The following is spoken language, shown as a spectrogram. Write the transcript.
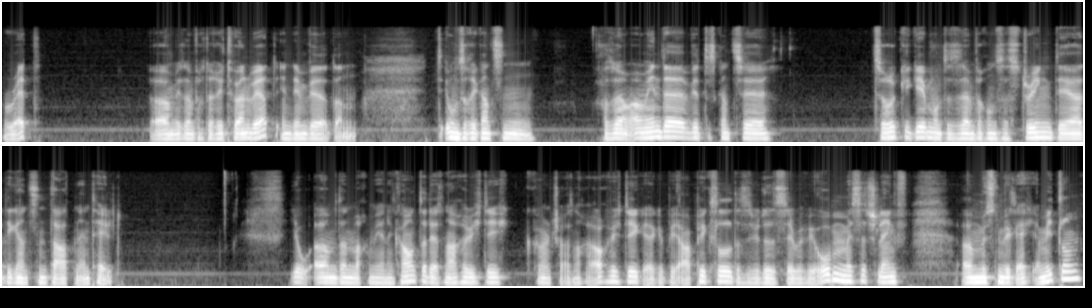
Red ähm, ist einfach der Return-Wert, indem wir dann die, unsere ganzen, also am Ende wird das Ganze zurückgegeben und das ist einfach unser String, der die ganzen Daten enthält. Jo, ähm, dann machen wir einen Counter, der ist nachher wichtig, Current Char ist nachher auch wichtig, RGBA Pixel, das ist wieder dasselbe wie oben, Message Length, äh, müssen wir gleich ermitteln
